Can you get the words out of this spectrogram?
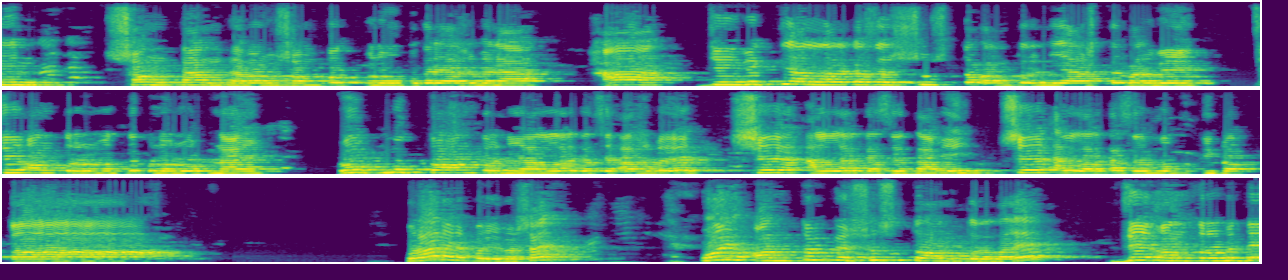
দিন সন্তান এবং সম্পদ উপকারে আসবে না। হ্যাঁ যে ব্যক্তি আল্লাহর কাছে সুস্থ অন্তর নিয়ে আসতে পারবে যে অন্তরের মধ্যে রোগ নাই। রোগ মুক্ত অন্তর নিয়ে আল্লাহর কাছে আসবে, সে আল্লাহর কাছে দামি, সে আল্লাহর কাছে মুক্তিপ্রাপ্ত। কোরআনের পরিভাষায় ওই অন্তরকে সুস্থ অন্তর বলে যে অন্তরের মধ্যে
